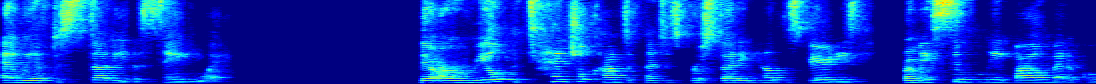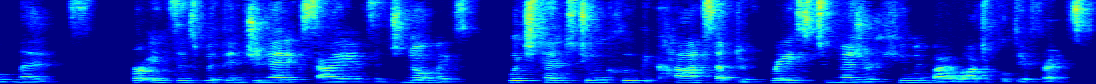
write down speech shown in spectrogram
and we have to study the same way. There are real potential consequences for studying health disparities from a simply biomedical lens. For instance, within genetic science and genomics, which tends to include the concept of race to measure human biological difference.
